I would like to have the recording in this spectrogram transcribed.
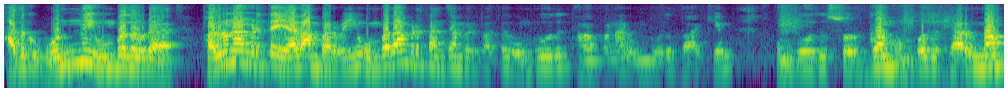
அதுக்கு ஒன்று ஒன்பதை விட பதினொன்றாம் இடத்த ஏழாம் பார்வையும் ஒன்பதாம் இடத்த அஞ்சாம் பார்வை பார்த்தது ஒம்பது தகப்பனார் ஒம்பது பாக்கியம் ஒம்பது சொர்க்கம் ஒம்பது தர்மம்.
